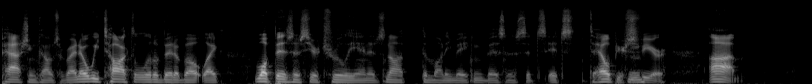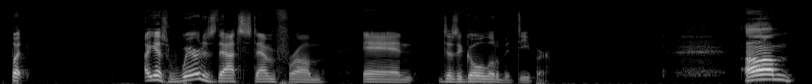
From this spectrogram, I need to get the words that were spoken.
passion comes from. I know we talked a little bit about like what business you're truly in. It's not the money making business. It's it's to help your mm-hmm. sphere. Um, but I guess where does that stem from, and does it go a little bit deeper? Um,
